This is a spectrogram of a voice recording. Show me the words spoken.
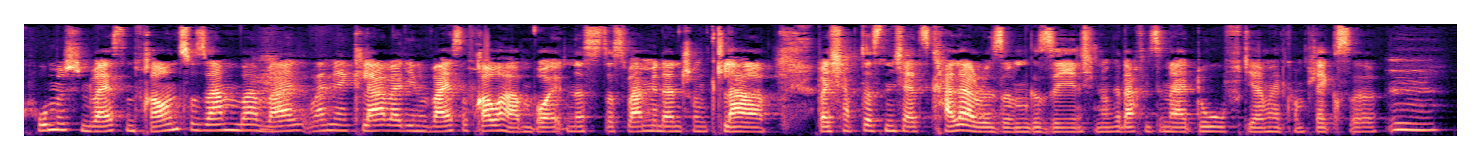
komischen weißen Frauen zusammen war, war, war mir klar, weil die eine weiße Frau haben wollten. Das, das war mir dann schon klar. Aber ich habe das nicht als Colorism gesehen. Ich habe nur gedacht, die sind halt doof, die haben halt Komplexe. Die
